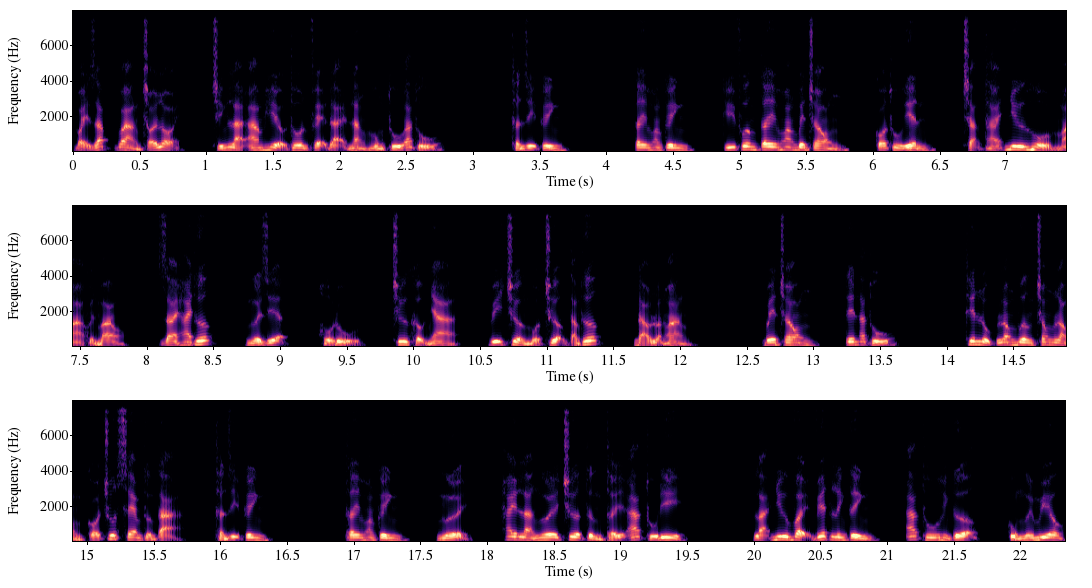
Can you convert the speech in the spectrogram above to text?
vải giáp vàng trói lọi, chính là am hiệu thôn vệ đại năng hung thú ác thú. Thần dị kinh. Tây hoang kinh, ký phương tây hoang bên trong, có thù yên, trạng thái như hổ mà khuyển bao, dài hai thước, người diện, hổ đủ, chư khẩu nhà, vi trường một trượng tám thước, đảo loạn hoang. Bên trong, tên ác thú. Thiên lục long vương trong lòng có chút xem thường tả, thần dị kinh. Tây hoang kinh, người, hay là ngươi chưa từng thấy ác thú đi? Lại như vậy viết linh tinh, ác thú hình tượng, cùng ngươi miêu.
